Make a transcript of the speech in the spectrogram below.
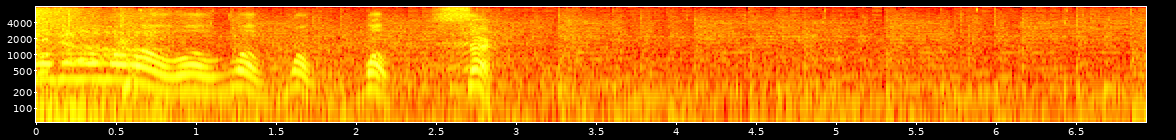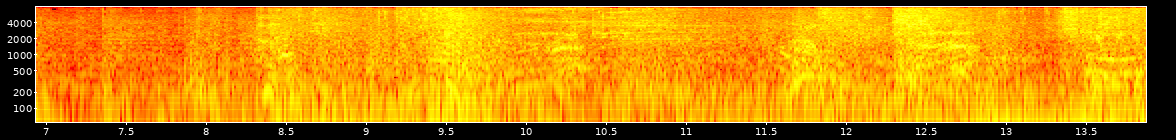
Whoa, whoa, whoa, whoa, whoa, whoa, whoa, sir. Here we go.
